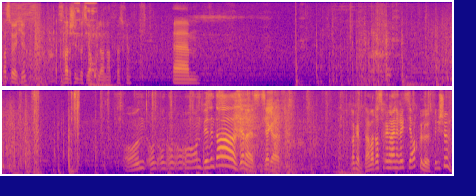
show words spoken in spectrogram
Was höre ich hier? Das war das Schild, was ich aufgeladen habe. Ähm. Und, und, und, und, und, wir sind da. Sehr nice. Sehr geil. Okay, dann war das kleine Rätsel auch gelöst. Finde ich schön.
